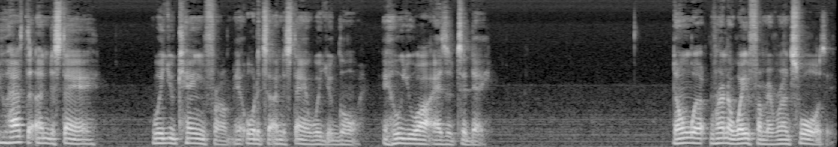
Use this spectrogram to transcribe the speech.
You have to understand where you came from in order to understand where you're going and who you are as of today. Don't run away from it, run towards it.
